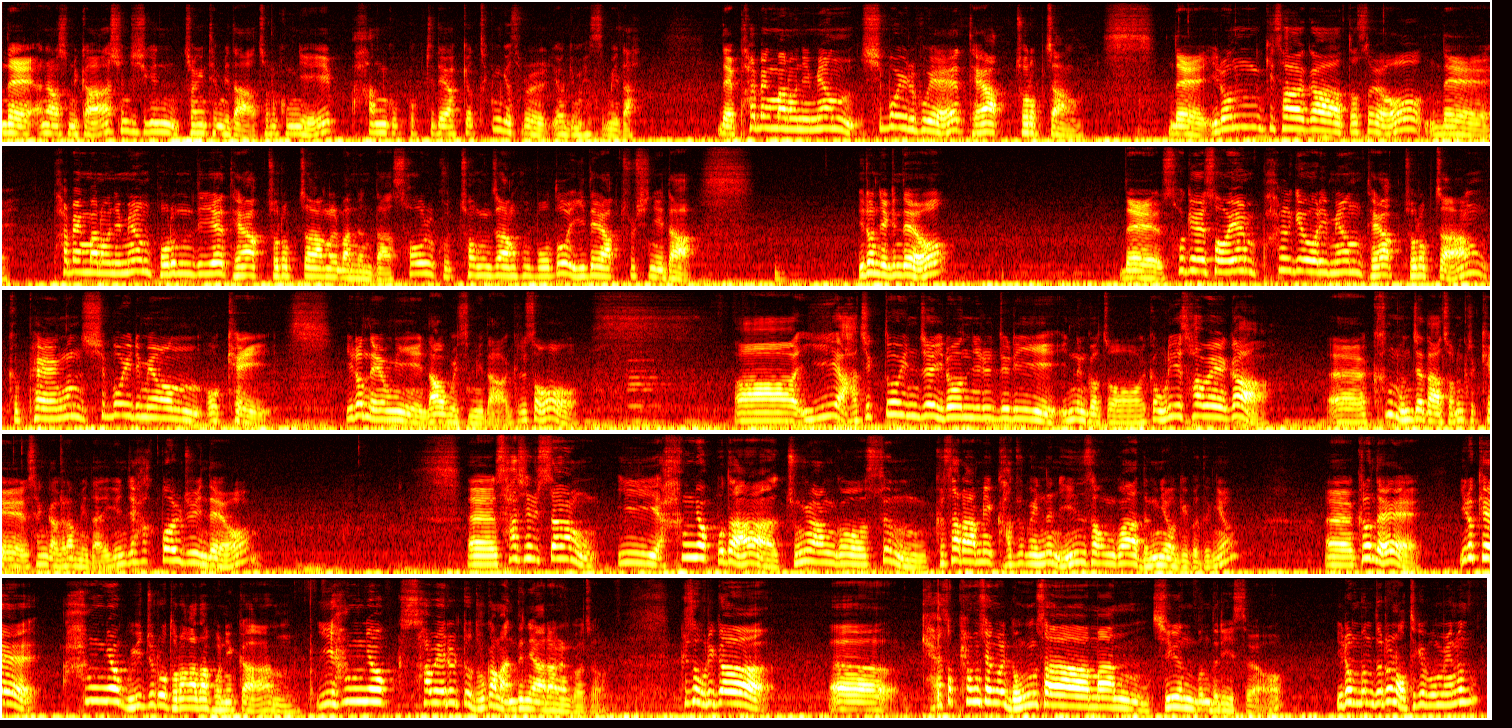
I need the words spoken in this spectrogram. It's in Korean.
네, 안녕하십니까. 신지식인 정인태입니다. 저는 국립 한국복지대학교 특임교수를 역임했습니다. 네, 800만 원이면 15일 후에 대학 졸업장. 네, 이런 기사가 떴어요. 네. 800만 원이면 보름 뒤에 대학 졸업장을 받는다. 서울구청장 후보도 이 대학 출신이다. 이런 얘긴데요. 네, 소개서엔 8개월이면 대학 졸업장, 급행은 15일이면 오케이. 이런 내용이 나오고 있습니다. 그래서 아, 이 아직도 이제 이런 일들이 있는 거죠. 그러니까 우리 사회가 에, 큰 문제다. 저는 그렇게 생각을 합니다. 이게 이제 학벌주의인데요. 에, 사실상 이 학력보다 중요한 것은 그 사람이 가지고 있는 인성과 능력이거든요. 에, 그런데 이렇게 학력 위주로 돌아가다 보니까 이 학력 사회를 또 누가 만드냐라는 거죠. 그래서 우리가 어, 계속 평생을 농사만 지은 분들이 있어요. 이런 분들은 어떻게 보면은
